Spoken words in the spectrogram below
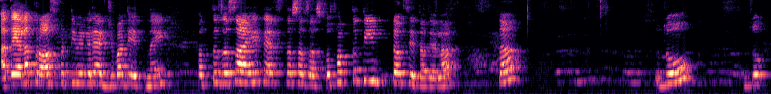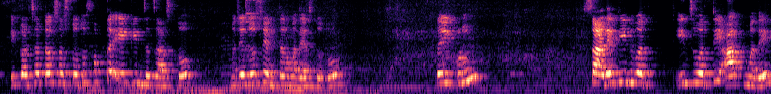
आता याला क्रॉस पट्टी वगैरे अजिबात येत नाही. फक्त जसं आहे त्याच तसाच असतो. फक्त तीन टक्स येतात त्याला तर जो जो इकडचा टक्स असतो तो फक्त एक इंचचा असतो. म्हणजे जो सेंटरमध्ये असतो तो. तर इकडून साडेतीन वर इंच वरती आतमध्ये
